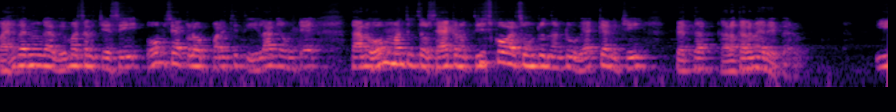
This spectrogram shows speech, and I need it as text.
బహిరంగంగా విమర్శలు చేసి హోంశాఖలో పరిస్థితి ఇలాగే ఉంటే తాను హోంమంత్రితో శాఖను తీసుకోవాల్సి ఉంటుందంటూ వ్యాఖ్యానించి పెద్ద కలకలమే రేపారు. ఈ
